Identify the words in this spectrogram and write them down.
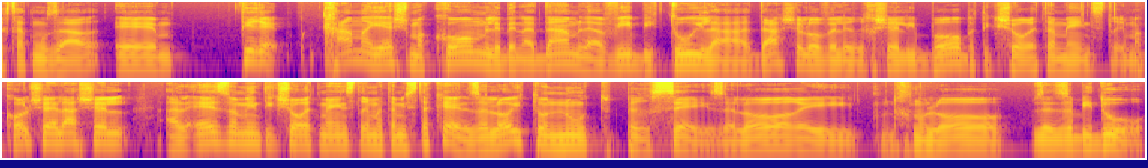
קצת מוזר. תראה, כמה יש מקום לבן אדם להביא ביטוי לאהדה שלו ולרכשי ליבו בתקשורת המיינסטרים. הכל שאלה של על איזו מין תקשורת מיינסטרים אתה מסתכל, זה לא עיתונות פר סי, זה לא הרי, אנחנו לא, זה, זה בידור.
